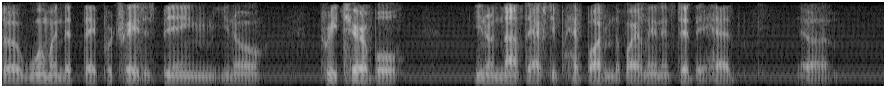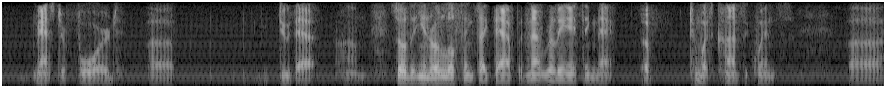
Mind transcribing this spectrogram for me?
the woman that they portrayed as being you know pretty terrible. You know, not to actually have bought him the violin. Instead, they had uh, Master Ford uh, do that. Um, so that you know little things like that, but not really anything that of too much consequence. Uh,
